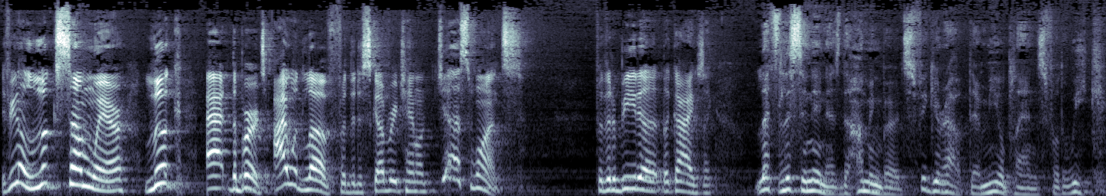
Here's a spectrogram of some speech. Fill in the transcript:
If you're going to look somewhere, look at the birds. I would love for the Discovery Channel just once for there to be the, the guy who's like, let's listen in as the hummingbirds figure out their meal plans for the week.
